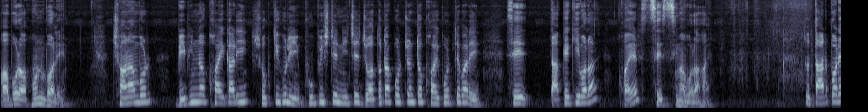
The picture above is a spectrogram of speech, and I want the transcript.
অবরোহণ বলে। ছ নম্বর বিভিন্ন ক্ষয়কারী শক্তিগুলি ভূপৃষ্ঠের নিচে যতটা পর্যন্ত ক্ষয় করতে পারে, সে তাকে কি বলা হয়? ক্ষয়ের শেষ সীমা বলা হয়। তো তারপরে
